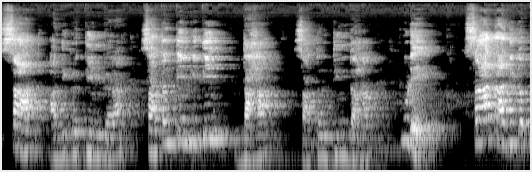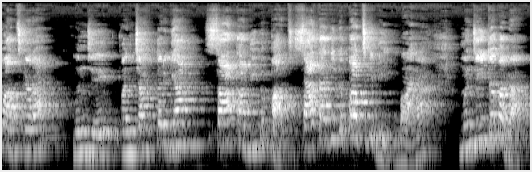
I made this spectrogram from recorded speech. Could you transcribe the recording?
सात अधिक तीन करा. सात आणि तीन किती? दहा. सात आणि तीन दहा. पुढे सात अधिक पाच करा. म्हणजे पंच्याहत्तर घ्या. सात अधिक पाच. सात अधिक पाच किती? बारा. म्हणजे इथं बघा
